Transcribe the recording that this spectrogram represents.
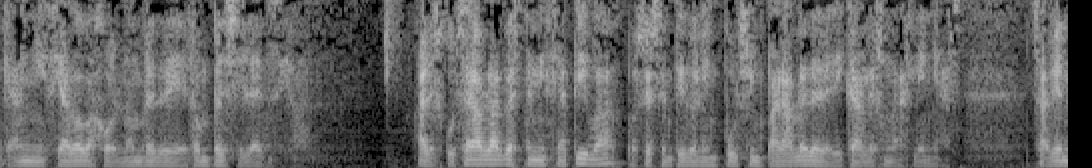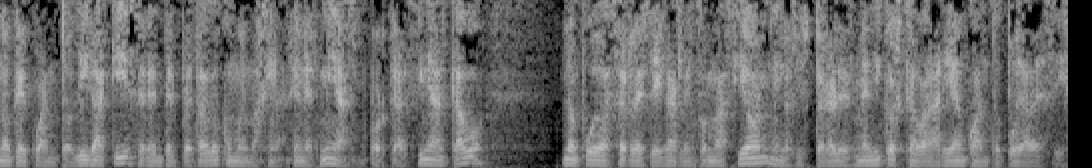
que han iniciado bajo el nombre de Rompe el Silencio. Al escuchar hablar de esta iniciativa, pues he sentido el impulso imparable de dedicarles unas líneas sabiendo que cuanto diga aquí será interpretado como imaginaciones mías, porque al fin y al cabo no puedo hacerles llegar la información ni los historiales médicos que avalarían cuanto pueda decir.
